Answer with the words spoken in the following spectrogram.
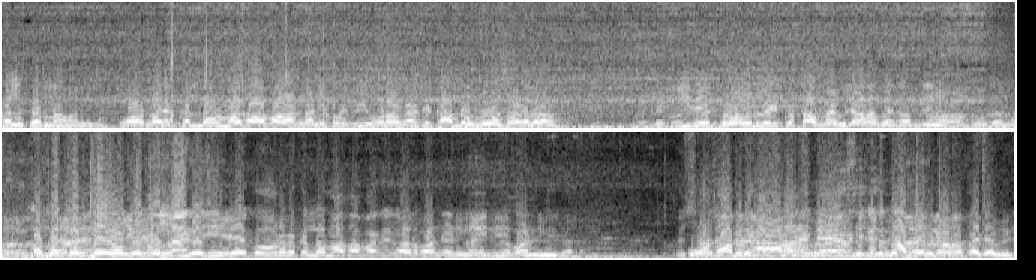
ਹੱਲ ਕਰ ਲਾਵਾਂਗੇ। ਜੀ ਔਰ ਨਾਲੇ ਕੱਲਾ ਮਤਾ ਬਾਹਰ ਨਾ ਨਹੀਂ ਕੁਝ ਵੀ ਹੋਣਾਗਾ ਜੇ ਕੱਲ ਹੋ ਸਕਦਾ ਤੇ ਇਹਦੇ ਵਿਰੋਧ ਵਿੱਚ ਕੋਈ ਧਰਨਾ ਵੀ ਲਾਣਾ ਪੈਣਾ ਸਕਦੇ ਆਪਾਂ ਇਕੱਠੇ ਹੋ ਕੇ ਚੱਲਾਂਗੇ ਜੀ। ਇਹ ਕੋਹਣ ਵੀ ਕੱਲਾ ਮਤਾ ਪਾ ਕੇ ਗੱਲ ਬਣ ਜਾਣੀ ਇਹ ਨਹੀਂ ਬਣਨੀ ਗੱਲ। ਉਹ ਸਾਡੇ ਆਉਣ ਵਾਲੇ ਟਾਈਮ 'ਚ ਕੱਲ ਧਰਨਾ ਵੀ ਲਾਣਾ ਪੈ ਜਾਵੇ।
